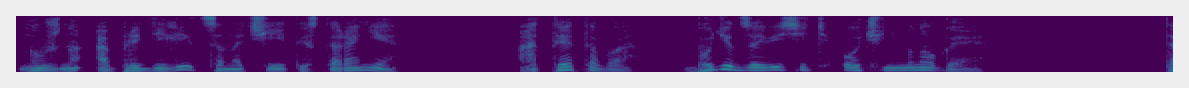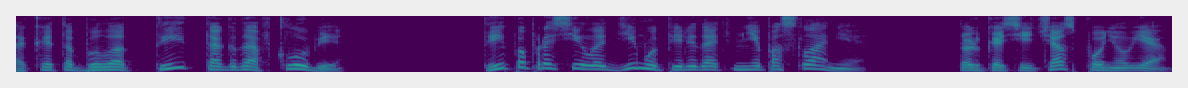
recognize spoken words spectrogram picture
Нужно определиться, на чьей ты стороне. От этого будет зависеть очень многое. Так это была ты тогда в клубе? Ты попросила Диму передать мне послание. Только сейчас понял я.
